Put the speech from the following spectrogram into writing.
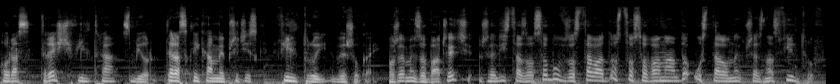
oraz treść filtra zbiór. Teraz klikamy przycisk filtruj, wyszukaj. Możemy zobaczyć, że lista zasobów została dostosowana do ustalonych przez nas filtrów.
